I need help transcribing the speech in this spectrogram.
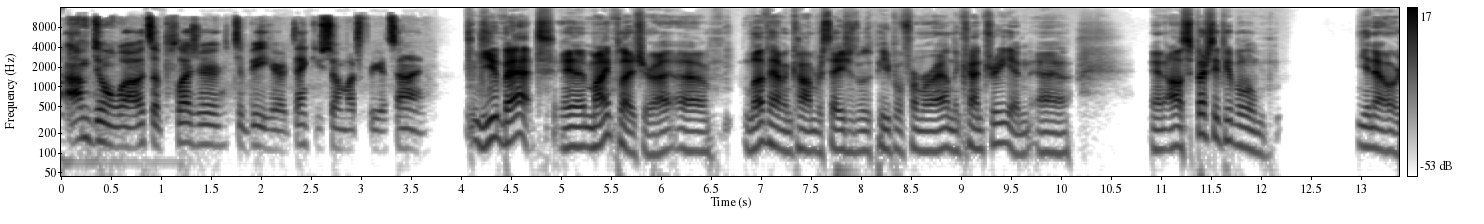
I'm doing well. It's a pleasure to be here. Thank you so much for your time. You bet. Uh, my pleasure. I uh, love having conversations with people from around the country, and uh, and especially people, you know,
